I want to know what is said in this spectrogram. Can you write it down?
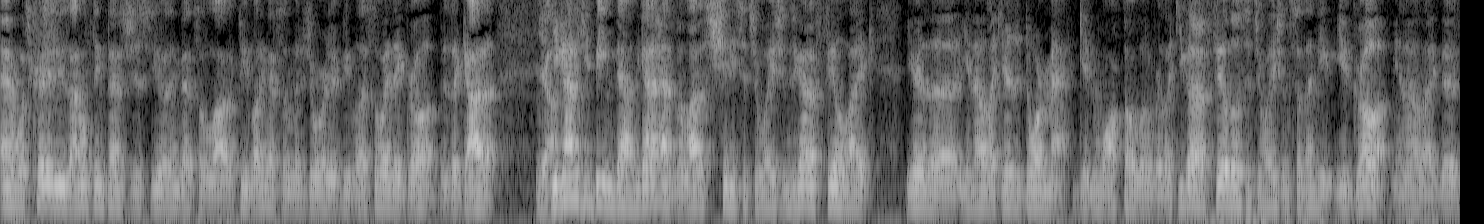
and what's crazy is I don't think that's just you. I think that's a lot of people. I think that's the majority of people. That's the way they grow up. Is they gotta, yeah. you gotta get beaten down. You gotta have a lot of shitty situations. You gotta feel like you're the, you know, like you're the doormat getting walked all over. Like you gotta feel those situations. So then you you grow up. You know, like there's.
